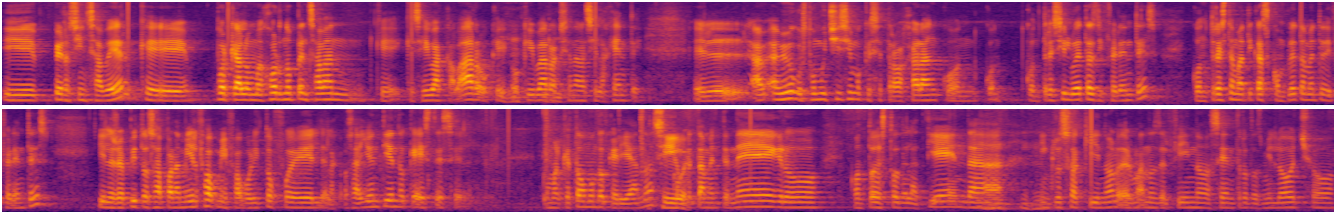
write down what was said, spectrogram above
Y- pero sin saber que, porque a lo mejor no pensaban que, que se iba a acabar o que, o que iba a reaccionar así la gente. El- a, a mí me gustó muchísimo que se trabajaran con, con- con tres siluetas diferentes, con tres temáticas completamente diferentes. Y les repito, o sea, para mí el mi favorito fue el de la... O sea, yo entiendo que este es el como el que todo el mundo quería, ¿no? Sí, completamente negro, con todo esto de la tienda, incluso aquí, ¿no? Lo de Hermanos Delfino, Centro 2008,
